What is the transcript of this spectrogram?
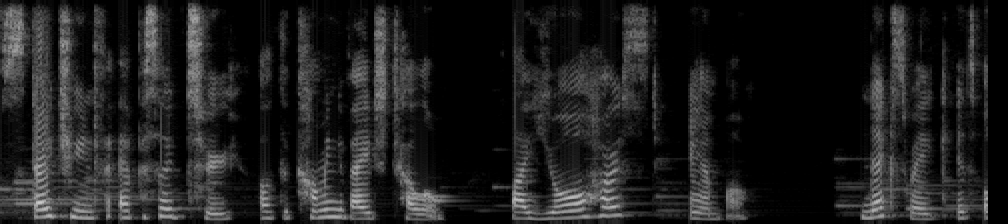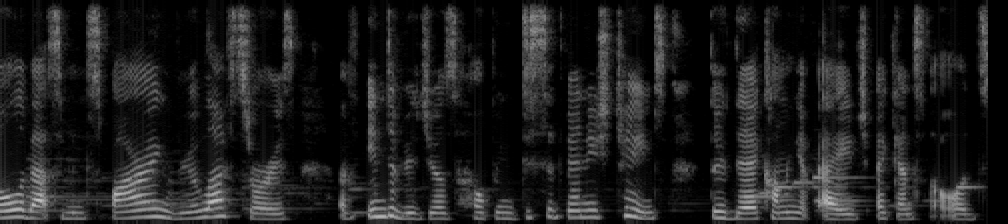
Stay tuned for episode 2 of the Coming of Age Tell All by your host, Amber. Next week, it's all about some inspiring real life stories of individuals helping disadvantaged teens through their coming of age against the odds.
